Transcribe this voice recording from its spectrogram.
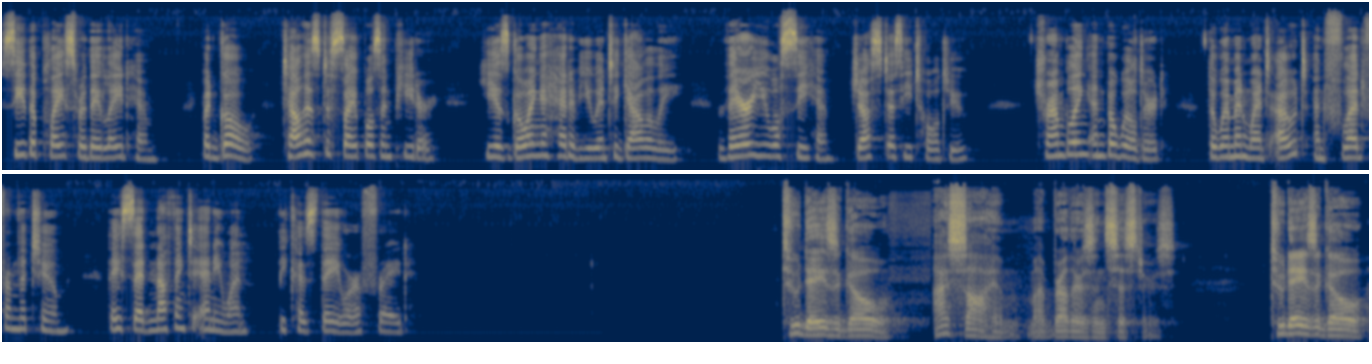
See the place where they laid him. But go, tell his disciples and Peter, he is going ahead of you into Galilee. There you will see him, just as he told you. Trembling and bewildered, the women went out and fled from the tomb. They said nothing to anyone because they were afraid. Two days ago, I saw him, my brothers and sisters. Two days ago,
